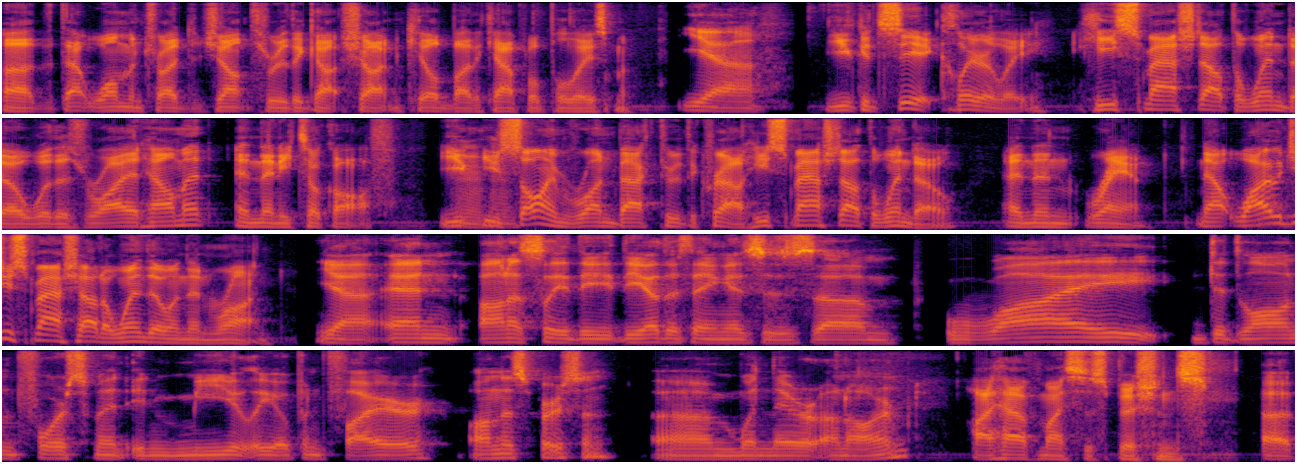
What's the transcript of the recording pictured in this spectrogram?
uh, that that woman tried to jump through that got shot and killed by the Capitol policeman. yeah, You could see it clearly. He smashed out the window with his riot helmet and then he took off. You, you saw him run back through the crowd. He smashed out the window and then ran. Now, why would you smash out a window and then run? Yeah, and honestly, the the other thing is is um, why did law enforcement immediately open fire on this person um, when they were unarmed? I have my suspicions. Uh,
